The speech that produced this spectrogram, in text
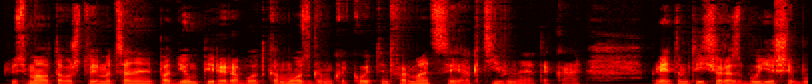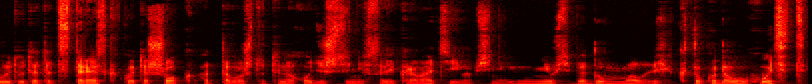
То есть мало того, что эмоциональный подъем, переработка мозгом какой-то информации активная такая, при этом ты еще разбудишь, и будет вот этот стресс, какой-то шок от того, что ты находишься не в своей кровати и вообще не, не у себя дома, мало ли, кто куда уходит.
